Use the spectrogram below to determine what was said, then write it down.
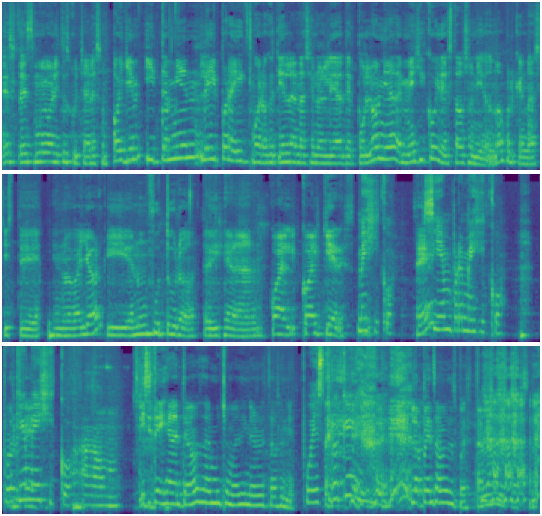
Es, es muy bonito escuchar eso. Oye, y también leí por ahí, bueno, que tienes la nacionalidad de Polonia, de México y de Estados Unidos, ¿no? Porque naciste en Nueva York y en un futuro te dijeran, ¿cuál, cuál quieres? México. ¿Sí? Siempre México. ¿Por, ¿Por qué? México? Am, Y si te dijeran, te vamos a dar mucho más dinero en Estados Unidos. pues creo que Lo pensamos después, hablamos después.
